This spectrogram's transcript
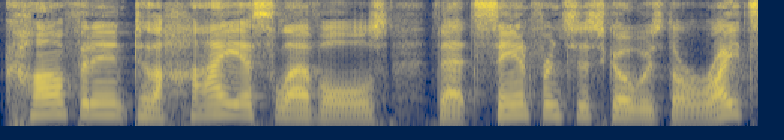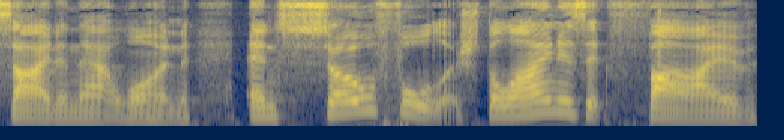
confident to the highest levels that San Francisco was the right side in that one, and so foolish. The line is at five.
